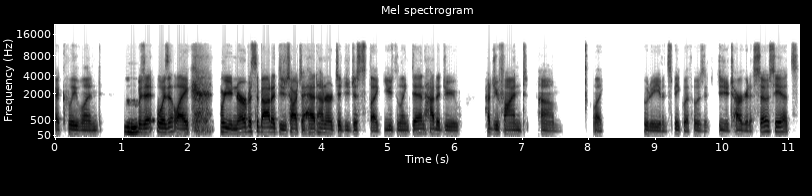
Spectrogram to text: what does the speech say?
at Cleveland. Mm-hmm. Was it was it like were you nervous about it? Did you talk to headhunters? Did you just like use LinkedIn? How did you how did you find um, like who to even speak with? Was it did you target associates?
